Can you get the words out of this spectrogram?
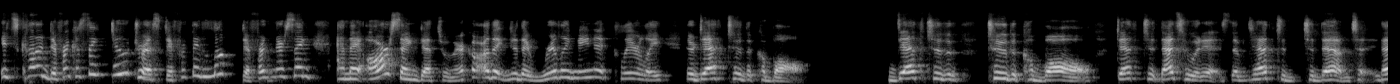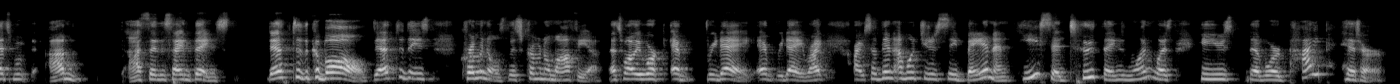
it's kind of different because they do dress different they look different and they're saying and they are saying death to america are they do they really mean it? Clearly they're death to the cabal. Death to the to the cabal. Death to that's who it is. The death to, to them to, that's what i'm i say the same things. Death to the cabal death to these criminals this criminal mafia. That's why we work every day every day right? All right so then i want you to see bannon. He said two things. One was he used the word pipe hitter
